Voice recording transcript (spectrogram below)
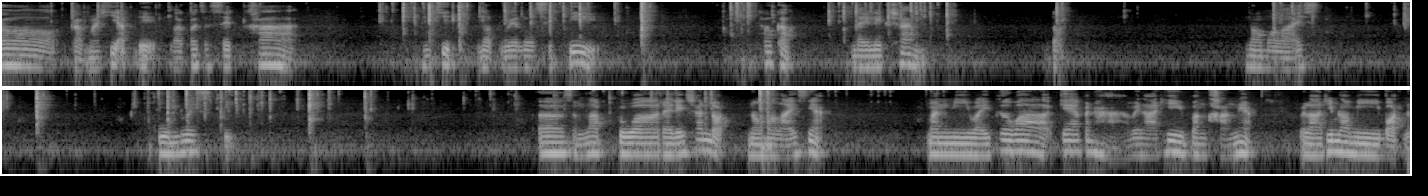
ก็กลับมาที่อัปเดต แล้วก็จะเซตค่า digit not velocity เท่ากับ direction dot normalize คูณด้วย speed เอ่อสำหรับตัว direction dot normalize เนี่ย มันมีไว้เพื่อว่าแก้ปัญหาเวลาที่บางครั้งเนี่ย เวลาที่เรามีบอทห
